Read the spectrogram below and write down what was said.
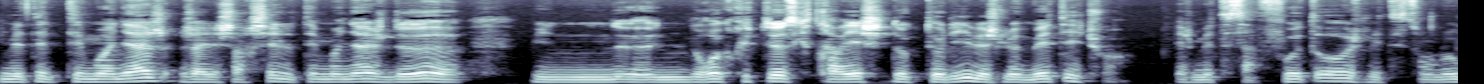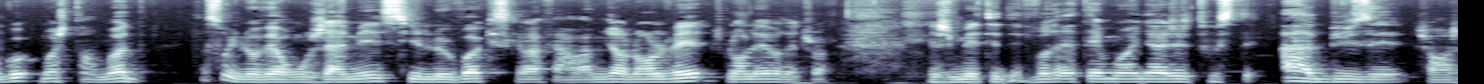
Je mettais le témoignage, j'allais chercher le témoignage de euh, une, une recruteuse qui travaillait chez Doctolib et je le mettais, tu vois. Et je mettais sa photo, je mettais son logo. Moi, j'étais en mode, de toute façon, ils le verront jamais. S'ils le voient, qu'est-ce qu'elle va faire? Elle va me dire l'enlever, je l'enlèverai, tu vois. Et je mettais des vrais témoignages et tout, c'était abusé. Genre.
